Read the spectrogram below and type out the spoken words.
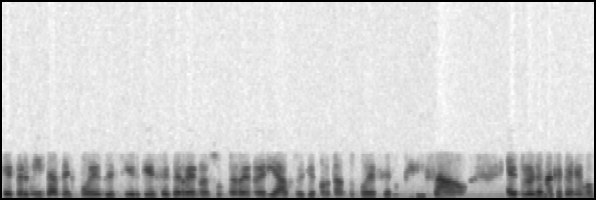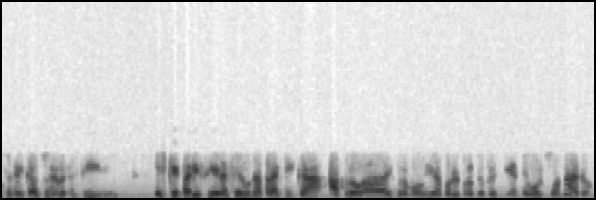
que permitan después decir que ese terreno es un terreno eriazo y que por tanto puede ser utilizado. El problema que tenemos en el caso de Brasil es que pareciera ser una práctica aprobada y promovida por el propio presidente Bolsonaro,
